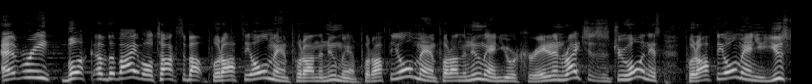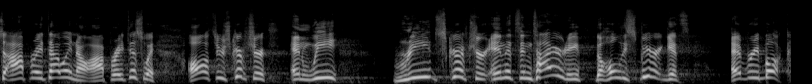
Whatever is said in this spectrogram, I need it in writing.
every book of the Bible talks about put off the old man, put on the new man, put off the old man, put on the new man, you were created in righteousness and true holiness, put off the old man, you used to operate that way, now operate this way, all through Scripture, and we read Scripture in its entirety, the Holy Spirit gets every book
